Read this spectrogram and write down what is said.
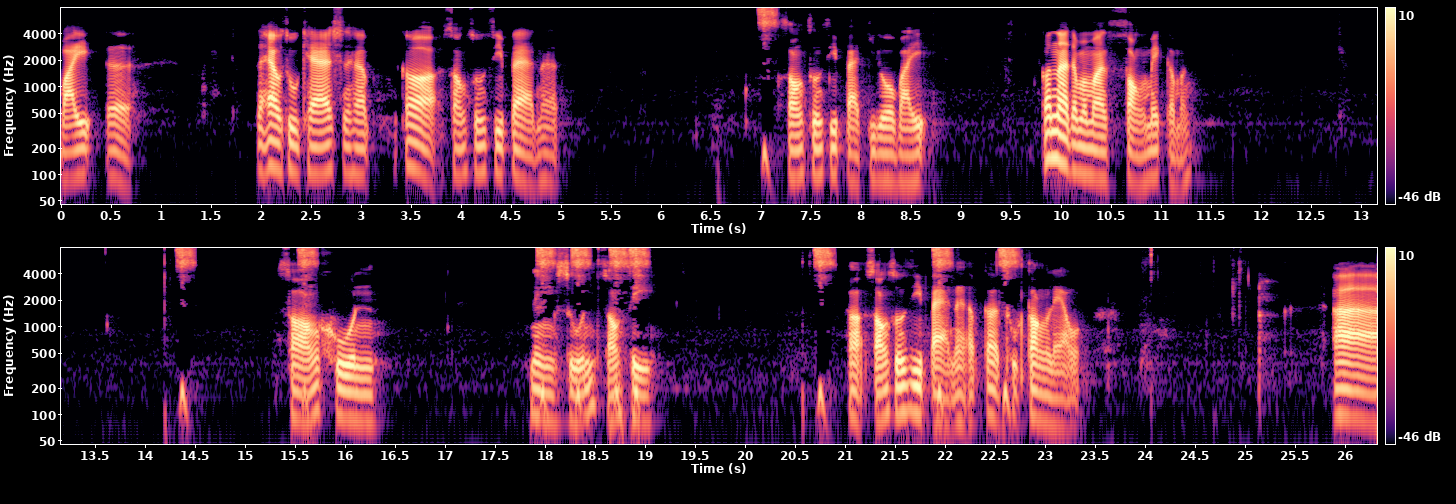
ไบต์เออและ L2 cache นะครับ ก็ 2048 นะครับ 2048กิโลไบต์ก็น่าจะประมาณ 2 เมกกับมั้ง2คูณ1024ก็2048 นะครับ ก็ถูกต้องแล้ว อ่า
